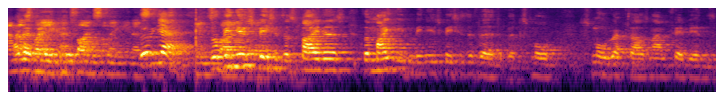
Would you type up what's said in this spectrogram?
And that's where you could find something, you know. Well, yeah, there'll be new species of spiders. There might even be new species of vertebrates, small, small reptiles and amphibians.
